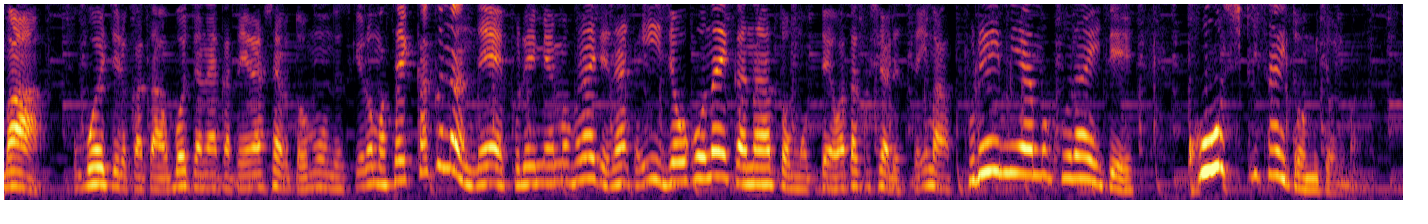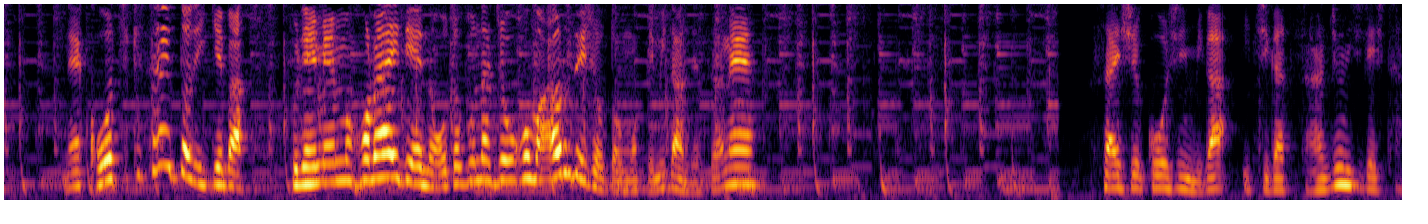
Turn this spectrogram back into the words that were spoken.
まあ、覚えてる方、覚えてない方いらっしゃると思うんですけど、まあ、せっかくなんで、プレミアムフライデーなんかいい情報ないかなと思って、私はですね、今、プレミアムフライデー公式サイトを見ております。ね、公式サイトで行けば、プレミアムフライデーのお得な情報もあるでしょうと思って見たんですよね。最終更新日が1月30日でした。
